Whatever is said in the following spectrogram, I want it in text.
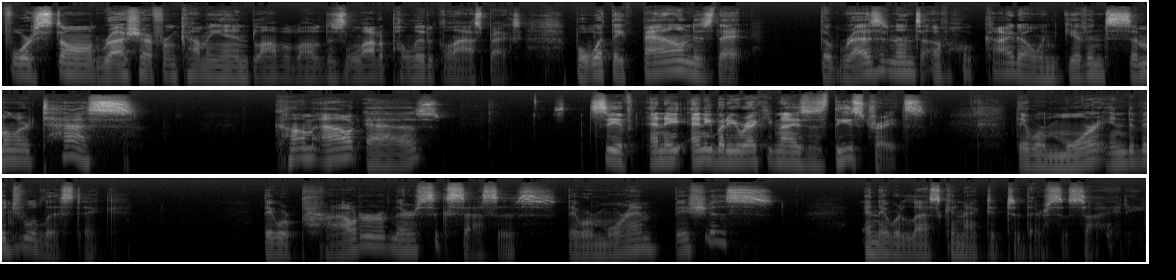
forestall Russia from coming in, blah, blah, blah. There's a lot of political aspects. But what they found is that the residents of Hokkaido, when given similar tests, come out as see if any anybody recognizes these traits. They were more individualistic. They were prouder of their successes. They were more ambitious and they were less connected to their society.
